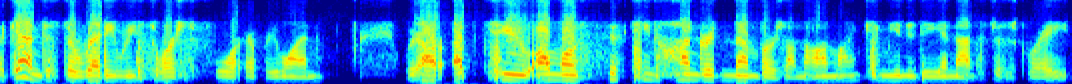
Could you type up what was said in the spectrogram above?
again, just a ready resource for everyone. We are up to almost 1,500 members on the online community, and that's just great.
